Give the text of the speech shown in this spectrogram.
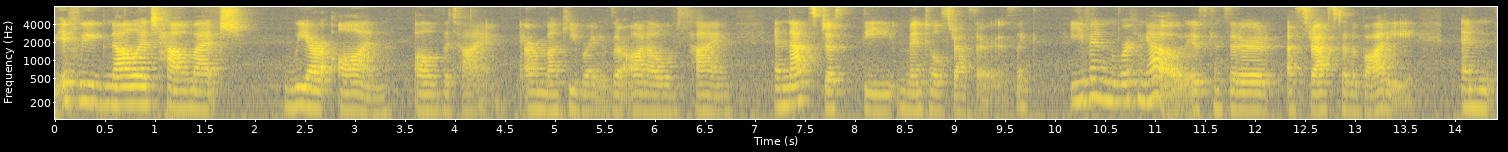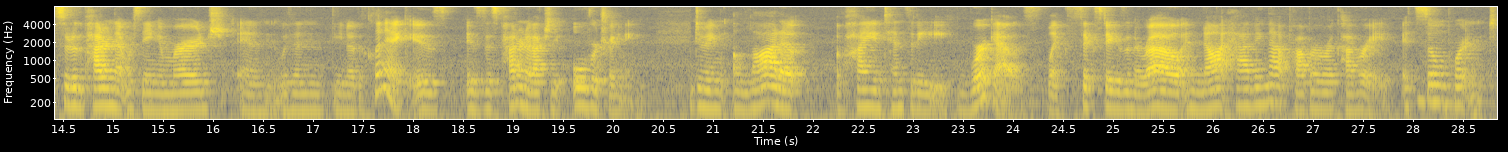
if we acknowledge how much we are on all of the time, our monkey brains are on all of the time, and that's just the mental stressors. Like even working out is considered a stress to the body. and sort of the pattern that we're seeing emerge in within you know the clinic is is this pattern of actually overtraining doing a lot of, of high intensity workouts like six days in a row and not having that proper recovery. It's so important.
